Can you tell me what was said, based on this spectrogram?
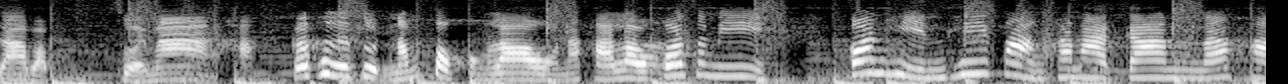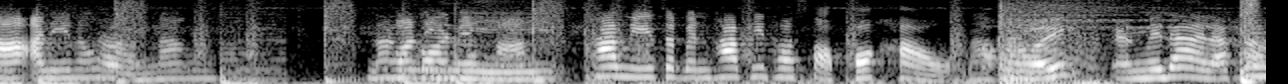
จะแบบ สวยมากค่ะ ก็คือจุดน้ำตกของเรานะคะ เราก็จะมีก้อนหินที่ต่างขนาดกันนะคะ อันนี้น้องหนิงนั่งนั่งก้อนก้อนนี้ไหมนี้คะภาพนี้จะเป็นภาพที่ทดสอบข้อเข่านะคะเฮ้ยงั้นไม่ได้แล้วค่ะ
